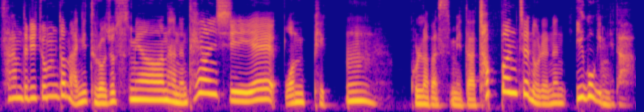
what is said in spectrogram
사람들이 좀 더 많이 들어줬으면 하는 태연 씨의 원픽 음. 골라봤습니다. 첫 번째 노래는 이 곡입니다.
